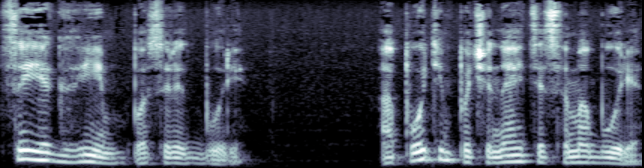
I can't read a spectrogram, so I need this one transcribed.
Це як грім посеред бурі. А потім починається сама буря.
